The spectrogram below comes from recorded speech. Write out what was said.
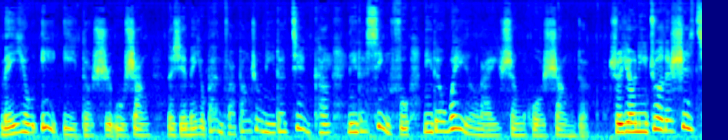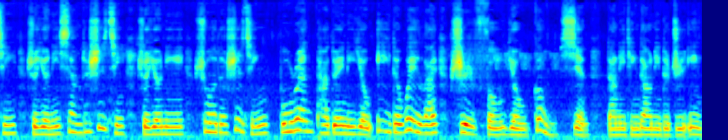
没有意义的事物上？那些没有办法帮助你的健康、你的幸福、你的未来生活上的？所有你做的事情，所有你想的事情，所有你说的事情，不论它对你有益的未来是否有贡献，当你听到你的指引，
